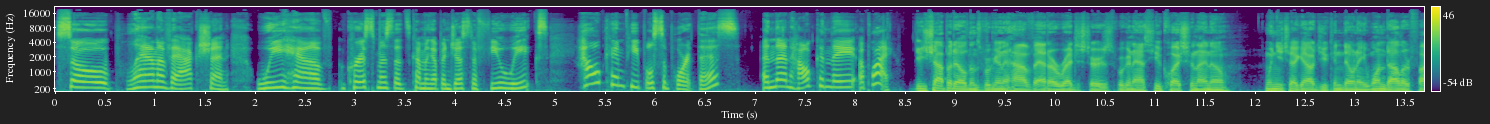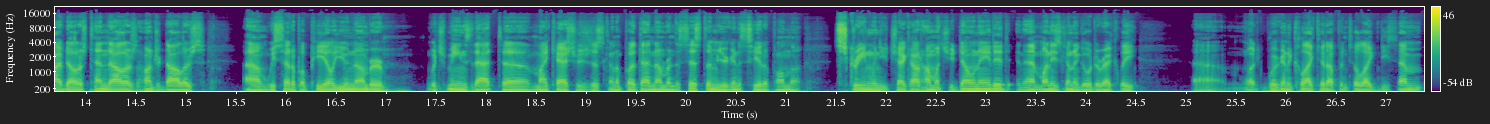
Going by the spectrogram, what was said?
So, plan of action. We have Christmas that's coming up in just a few weeks. How can people support this? And then how can they apply? You shop at Elden's, we're going to have at our registers, we're going to ask you a question. I know when you check out, you can donate $1, $5, $10, $100. Um, we set up a PLU number, which means that uh, my cashier is just going to put that number in the system. You're going to see it up on the screen when you check out how much you donated, and that money's going to go directly. Um, what we're going to collect it up until like December,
